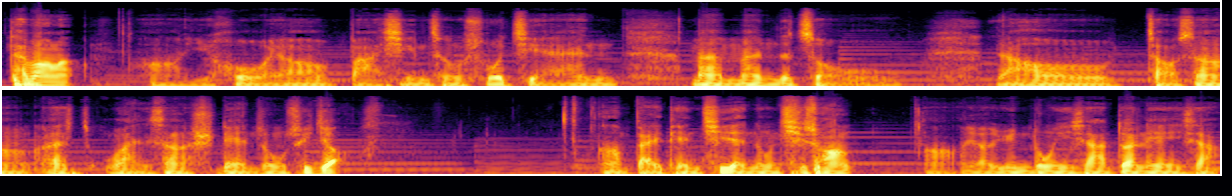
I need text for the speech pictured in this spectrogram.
太棒了啊，以后我要把行程缩减，慢慢的走，然后早上呃晚上十点钟睡觉，啊，白天七点钟起床，啊，要运动一下，锻炼一下。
